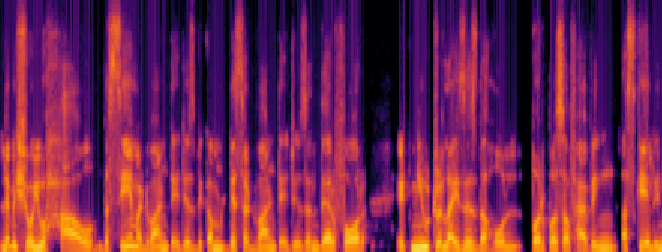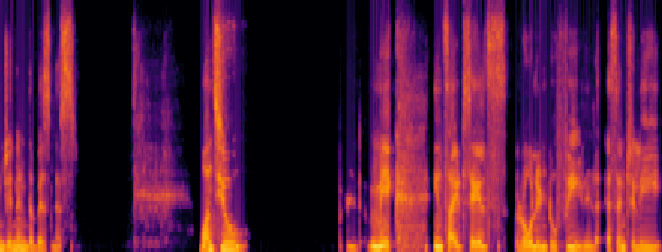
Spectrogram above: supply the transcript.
let me show you how the same advantages become disadvantages and therefore it neutralizes the whole purpose of having a scale engine in the business. Once you make inside sales roll into field essentially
